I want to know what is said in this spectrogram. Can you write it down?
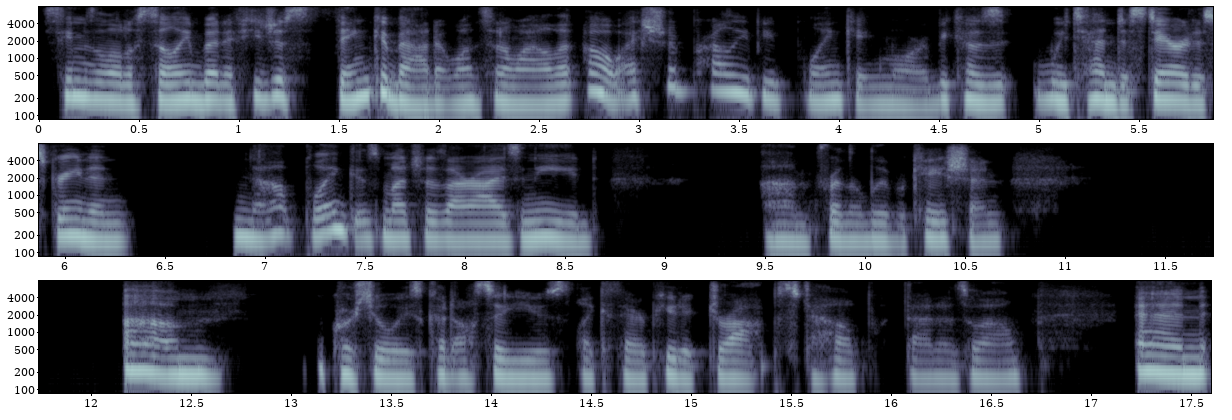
Seems a little silly, but if you just think about it once in a while that, oh, I should probably be blinking more because we tend to stare at a screen and not blink as much as our eyes need um, for the lubrication. Um, of course, you always could also use like therapeutic drops to help with that as well. And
